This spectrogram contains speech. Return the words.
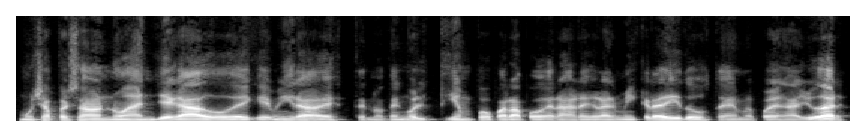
muchas personas nos han llegado de que, mira, este, no tengo el tiempo para poder arreglar mi crédito, ustedes me pueden ayudar.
